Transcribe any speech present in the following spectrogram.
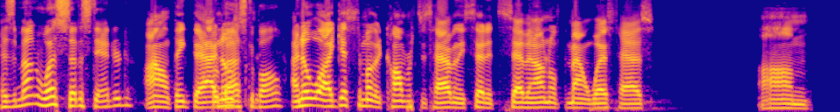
Has the Mountain West set a standard I don't think that. I for know basketball? I know. Well, I guess some other conferences have, and they said it's seven. I don't know if the Mountain West has. Um,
